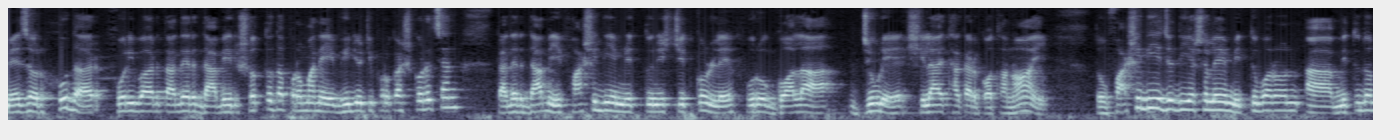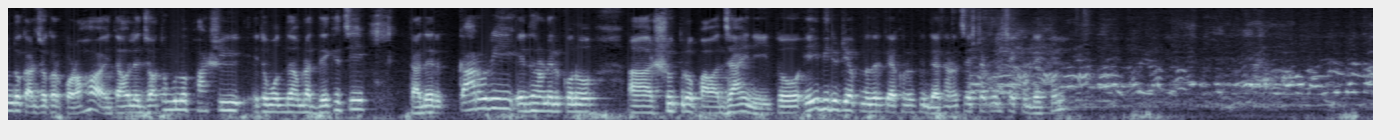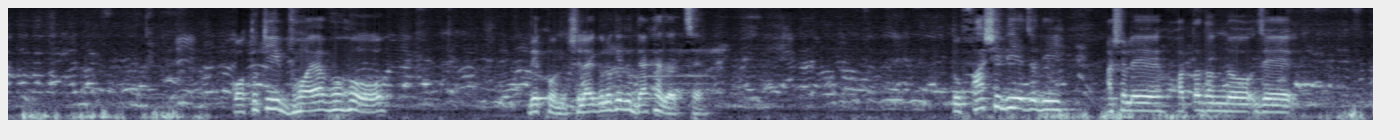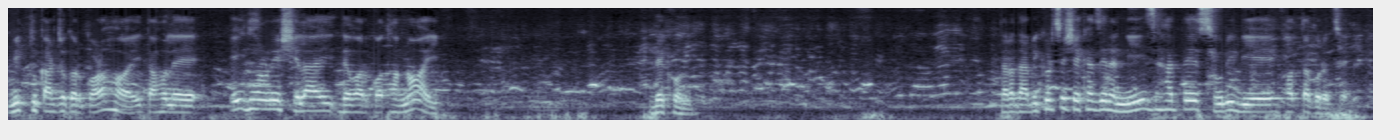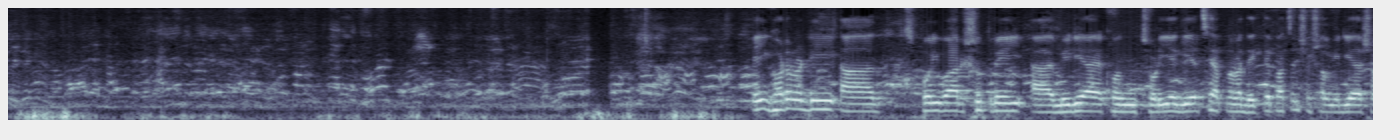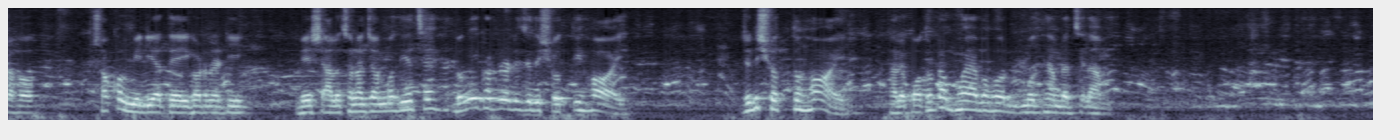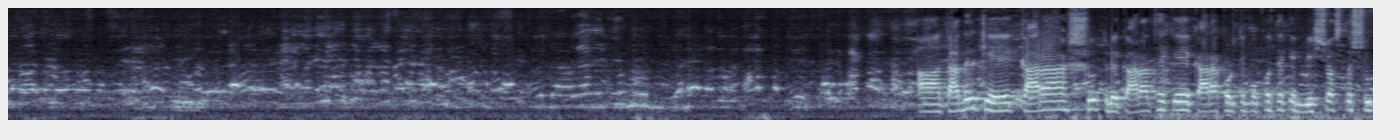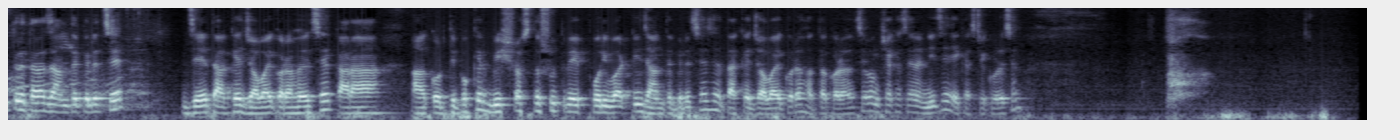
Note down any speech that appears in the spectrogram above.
মেজর হুদার পরিবার তাদের দাবির সত্যতা প্রমাণে এই ভিডিওটি প্রকাশ করেছেন। তাদের দাবি, ফাঁসি দিয়ে মৃত্যু নিশ্চিত করলে পুরো গলা জুড়ে শিলায় থাকার কথা নয়। তো ফাঁসি দিয়ে যদি আসলে মৃত্যুবরণ মৃত্যুদণ্ড কার্যকর করা হয়, তাহলে যতগুলো ফাঁসি ইতিমধ্যে আমরা দেখেছি, তাদের কারোরই এ ধরনের কোনো সূত্র পাওয়া যায়নি। তো এই ভিডিওটি আপনাদেরকে এখন একটু দেখানোর চেষ্টা করছি, একটু দেখুন। কতটি ভয়াবহ, দেখুন, সেলাইগুলো কিন্তু দেখা যাচ্ছে। তো ফাঁসি দিয়ে যদি আসলে হত্যাদণ্ড যে মৃত্যু কার্যকর করা হয়, তাহলে এই ধরনের সেলাই দেওয়ার কথা নয়। দেখুন, তারা দাবি করছে শেখ হাসিনা নিজ হাতে ছুরি দিয়ে হত্যা করেছে। এই ঘটনাটি পরিবার সূত্রেই মিডিয়া এখন ছড়িয়ে গিয়েছে। আপনারা দেখতে পাচ্ছেন, সোশ্যাল মিডিয়া সহ সকল মিডিয়াতে এই ঘটনাটি বেশ আলোচনার জন্ম দিয়েছে। এবং এই ঘটনাটি যদি সত্যি হয়, যদি সত্য হয়, তাহলে কতটা ভয়াবহর মধ্যে আমরা ছিলাম? তাদেরকে কারা সূত্রে, কারা থেকে, কারা কর্তৃপক্ষ থেকে বিশ্বস্ত সূত্রে তারা জানতে পেরেছে যে তাকে জবাই করা হয়েছে। কারা কর্তৃপক্ষের বিশ্বস্ত সূত্রে পরিবারটি জানতে পেরেছে যে তাকে জবাই করে হত্যা করা হয়েছে এবং শেখ হাসিনা নিজে এই কাজটি করেছেন।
